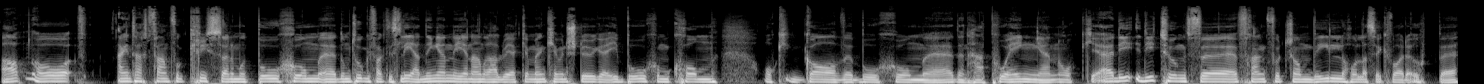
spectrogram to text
Ja, och Eintracht Frankfurt kryssade mot Bochum. Eh, de tog faktiskt ledningen i en andra halvlek, men Kevin Stuga i Bochum kom och gav Bochum eh, den här poängen. Och eh, det, är tungt för Frankfurt som vill hålla sig kvar där uppe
